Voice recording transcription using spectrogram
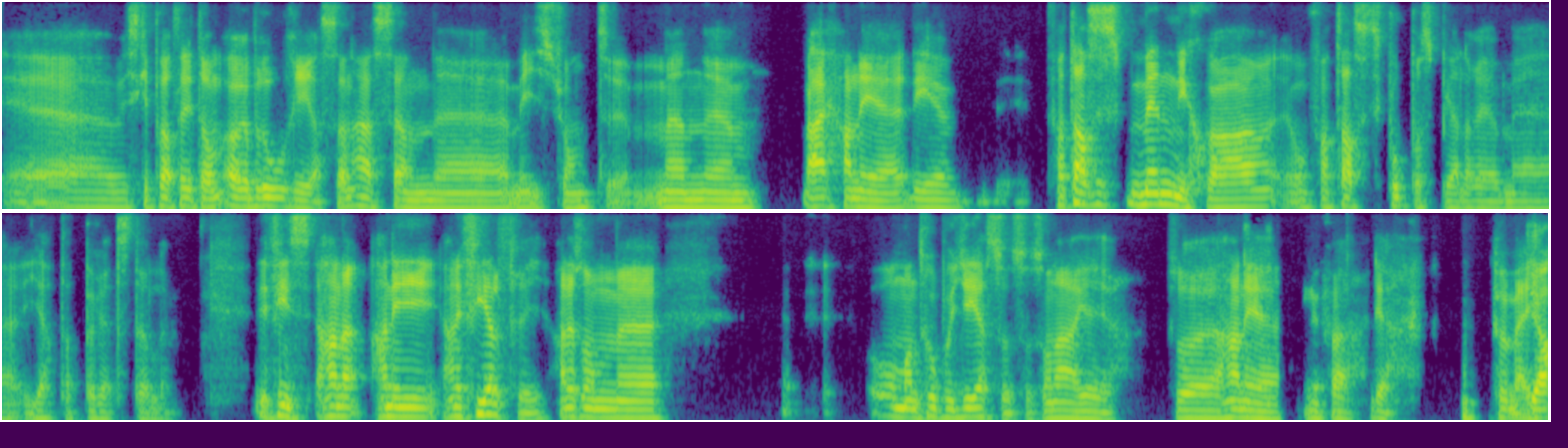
Eh, vi ska prata lite om Örebro-resan här sen eh, med Eastfront. Men eh, nej, han är, det är fantastisk människa och fantastisk fotbollsspelare med hjärtat på rätt ställe. Det finns, han, han, är, han är felfri. Han är som eh, om man tror på Jesus och sådana här grejer. Så han är ungefär det för mig. Ja.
